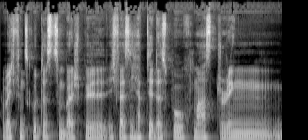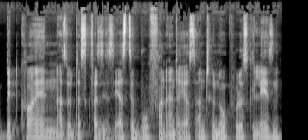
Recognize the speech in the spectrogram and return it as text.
Aber ich finde es gut, dass zum Beispiel, ich weiß nicht, habt ihr das Buch Mastering Bitcoin, also das quasi das erste Buch von Andreas Antonopoulos gelesen?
